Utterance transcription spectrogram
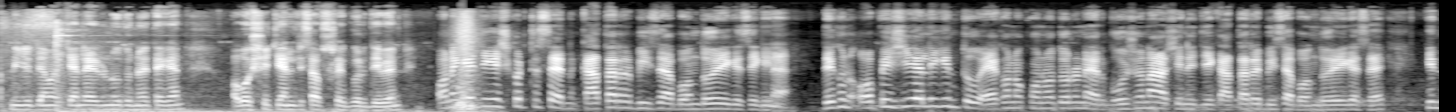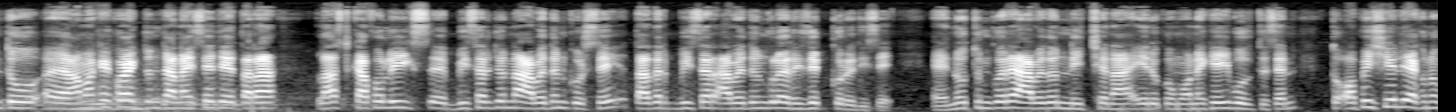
আপনি যদি আমার চ্যানেলে নতুন হয়ে থাকেন অবশ্যই চ্যানেলটি সাবস্ক্রাইব করে দিবেন। অনেকে জিজ্ঞেস করতেছেন কাতারের ভিসা বন্ধ হয়ে গেছে কিনা? দেখুন অফিসিয়ালি কিন্তু এখনও কোনো ধরনের ঘোষণা আসেনি যে কাতারের ভিসা বন্ধ হয়ে গেছে। কিন্তু আমাকে কয়েকজন জানাইছে যে তারা লাস্ট কাপল উইক্স ভিসার জন্য আবেদন করছে। তাদের ভিসার আবেদনগুলো রিজেক্ট করে দিছে। নতুন করে আবেদন নিচ্ছে না, এরকম অনেকেই বলতেছেন। তো অফিসিয়ালি এখনও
